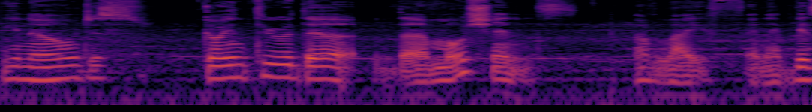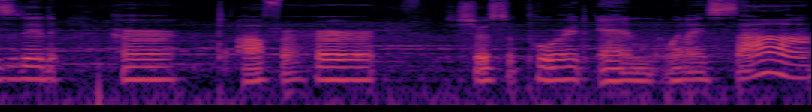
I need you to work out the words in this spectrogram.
you know, just going through the the emotions of life, and I visited her to offer her to show support. And when I saw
